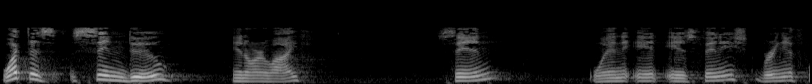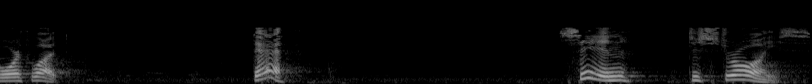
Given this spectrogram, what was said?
what does sin do in our life? Sin, when it is finished, bringeth forth what? Death. Sin destroys.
